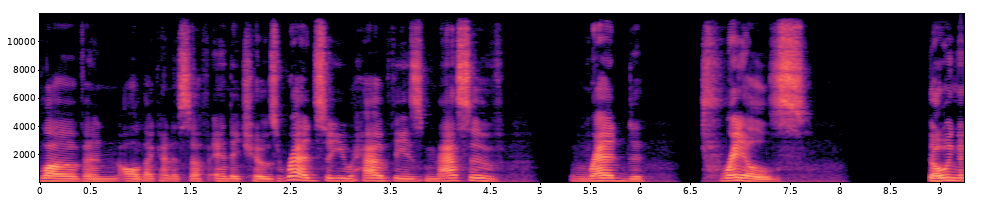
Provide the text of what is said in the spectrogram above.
love and all that kind of stuff. And they chose red, so you have these massive red trails going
